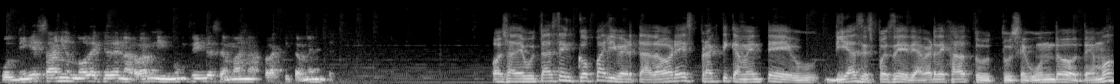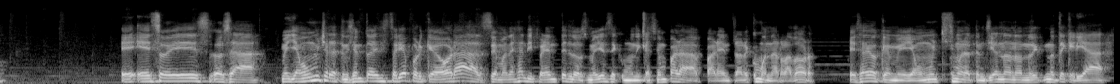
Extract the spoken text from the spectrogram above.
pues 10 años no dejé de narrar ningún fin de semana prácticamente. O sea, debutaste en Copa Libertadores prácticamente días después de, haber dejado tu, segundo demo. E, eso es, o sea, me llamó mucho la atención toda esa historia porque ahora se manejan diferentes los medios de comunicación para, para entrar como narrador. Es algo que me llamó muchísimo la atención. No, no, no te quería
